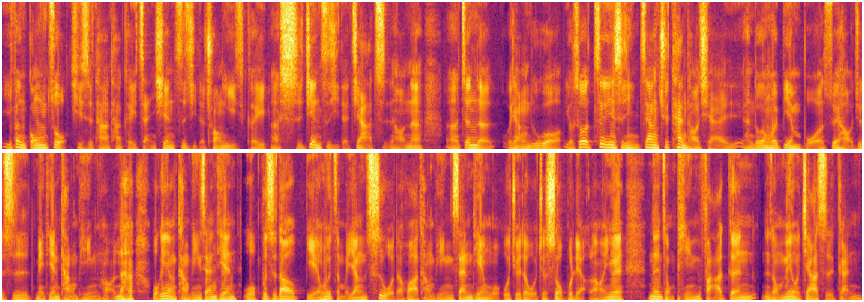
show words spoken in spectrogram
一份工作，其实它它可以展现自己的创意，可以呃实践自己的价值哈。那呃真的，我想如果有时候这件事情这样去探讨起来，很多人会辩驳，最好就是每天躺平哈。那我跟你讲，躺平三天，我不知道别人会怎么样，是我的话，躺平三天，我我觉得我就受不了了，因为那种贫乏跟那种没有价值感，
